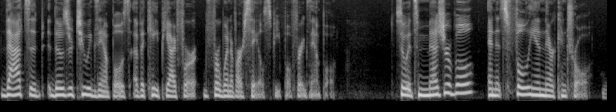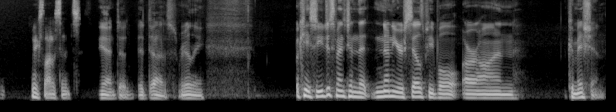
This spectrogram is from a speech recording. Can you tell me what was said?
that's a those are two examples of a kpi for for one of our salespeople for example so it's measurable and it's fully in their control. Makes a lot of sense. Yeah, it, it does, really. Okay, so you just mentioned that none of your salespeople are on commission.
